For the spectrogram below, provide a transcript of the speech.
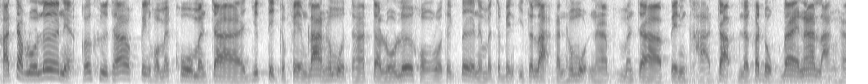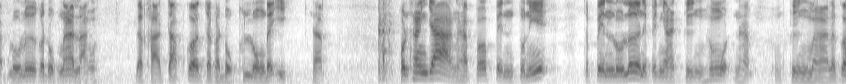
ขาจับโรลเลอร์เนี่ยก็คือถ้าเป็นของแมคโครมันจะยึดติดกับเฟรมล่างทั้งหมดนะครับแต่โรลเลอร์ของโรเทคเตอร์เนี่ยมันจะเป็นอิสระกันทั้งหมดนะครับมันจะเป็นขาจับแล้วกระดกได้หน้าหลังครับโรลเลอร์กระดกหน้าหลัง แล้วขาจับก็จะกระดกขึ้นลงได้อีกนะครับค่อนข้างยากนะครับ เพราะเป็นตัวนี้จะเป็นโรลเลอร์เนี่ยเป็นงานกึ่งทั้งหมดนะครับผมกึ่งมาแล้วก็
